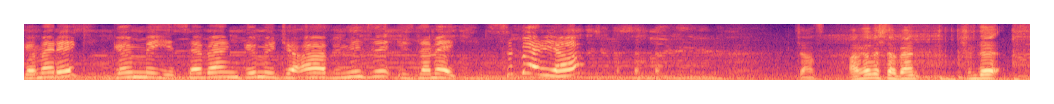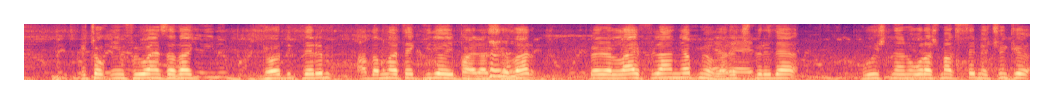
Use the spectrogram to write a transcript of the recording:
gömerek gömmeyi seven gömücü abimizi izlemek. Süper ya. Cansın. Arkadaşlar ben şimdi birçok influencer'da gördüklerim adamlar tek videoyu paylaşıyorlar. Böyle live falan yapmıyorlar. Evet. Hiçbiri de bu işlerle uğraşmak istemiyor. Çünkü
